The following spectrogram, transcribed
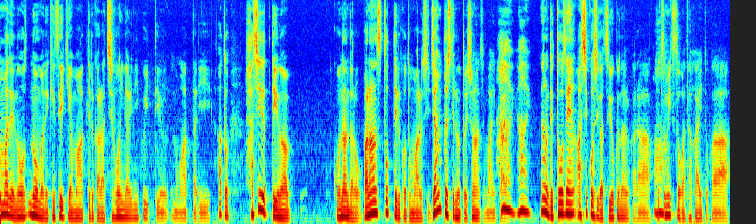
端まで脳脳まで血液が回ってるから地方になりにくいっていうのもあったり、あと、走るっていうのは、こうなんだろう、バランス取ってることもあるし、ジャンプしてるのと一緒なんですよ、毎あ。回。はいはい。なので当然足腰が強くなるからあ骨密度が高いとか、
